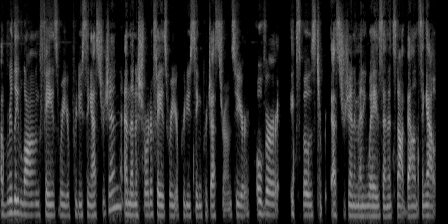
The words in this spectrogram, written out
a really long phase where you're producing estrogen and then a shorter phase where you're producing progesterone. So you're over exposed to estrogen in many ways and it's not balancing out.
